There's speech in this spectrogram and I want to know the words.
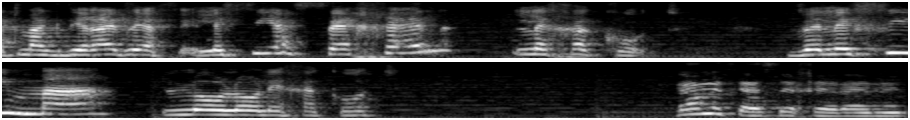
את מגדירה את זה יפה. לפי השכל, לחכות. ולפי מה לא לא לחכות? גם לפי השכל האמת.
